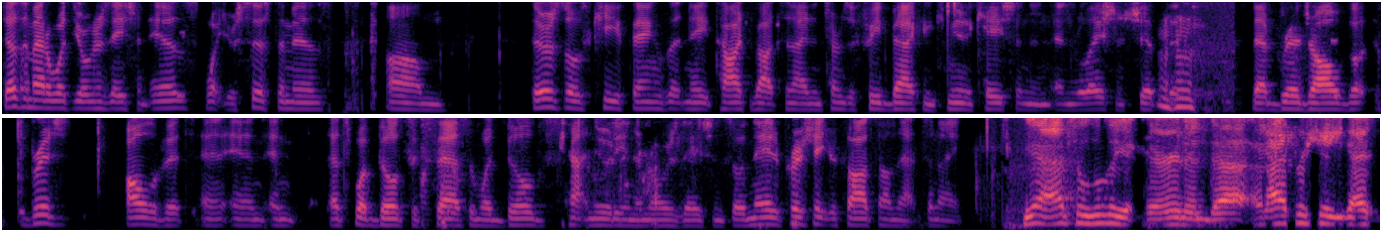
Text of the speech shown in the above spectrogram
Doesn't matter what the organization is, what your system is. Um, there's those key things that Nate talked about tonight in terms of feedback and communication and, and relationship that, mm-hmm. that bridge all the bridge all of it and, and and that's what builds success and what builds continuity in an organization. So Nate, appreciate your thoughts on that tonight. Yeah, absolutely, Aaron, and uh, and I appreciate you guys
